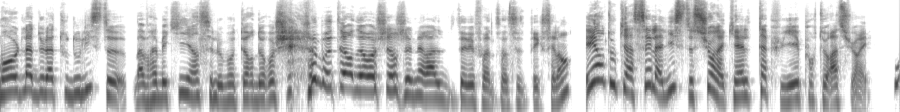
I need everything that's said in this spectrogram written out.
Moi, au-delà de la to-do list, ma vraie béquille, hein, c'est le moteur de recherche, le moteur de recherche général du téléphone. Ça, c'est excellent. Et en tout cas, c'est la liste sur laquelle t'appuyer pour te rassurer. Ouh,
